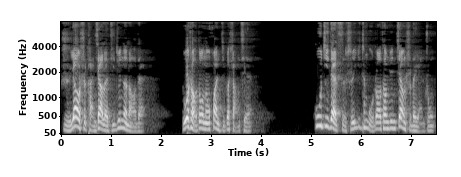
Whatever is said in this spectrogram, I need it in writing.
只要是砍下了敌军的脑袋，多少都能换几个赏钱。估计在此时伊城谷昭仓军将士的眼中，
